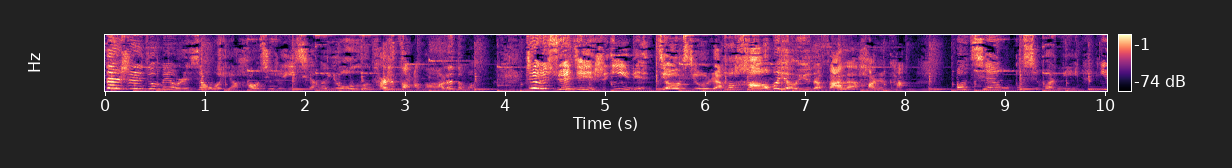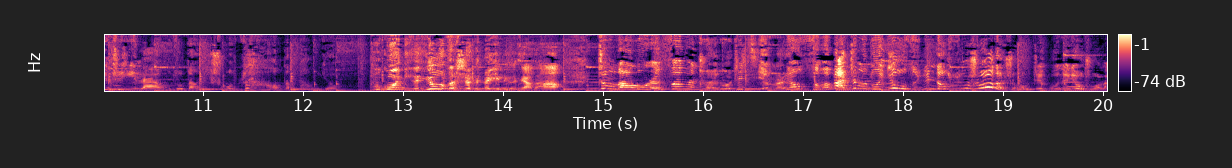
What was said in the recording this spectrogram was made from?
但是就没有人像我一样好奇这一千个柚子他是咋拿来的吗？这位学姐也是一脸娇羞，然后毫不犹豫的发了好人卡。抱歉，我不喜欢你，一直以来我都当你是我最好的朋友。不过你的柚子是可以留下的啊！正当路人纷纷揣度这姐们要怎么把这么多柚子运到时候，这姑娘又说了：“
